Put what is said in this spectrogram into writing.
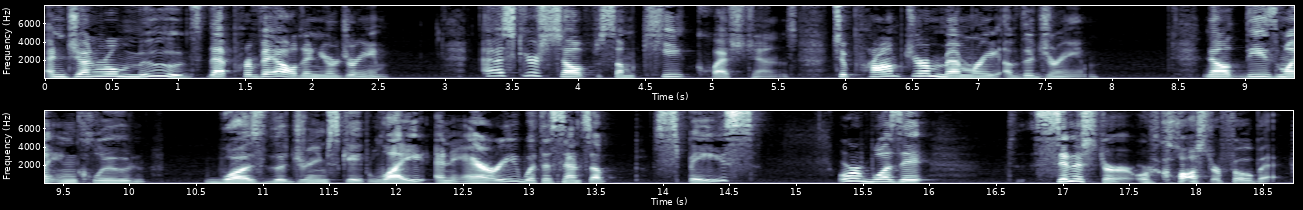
and general moods that prevailed in your dream. Ask yourself some key questions to prompt your memory of the dream. Now, these might include Was the dreamscape light and airy with a sense of space? Or was it sinister or claustrophobic?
